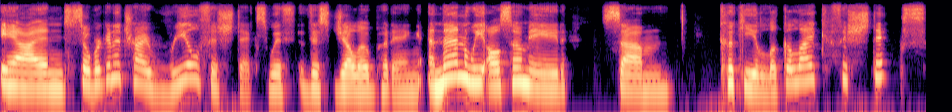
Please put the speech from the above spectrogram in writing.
And so we're going to try real fish sticks with this jello pudding. And then we also made some cookie look-alike fish sticks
